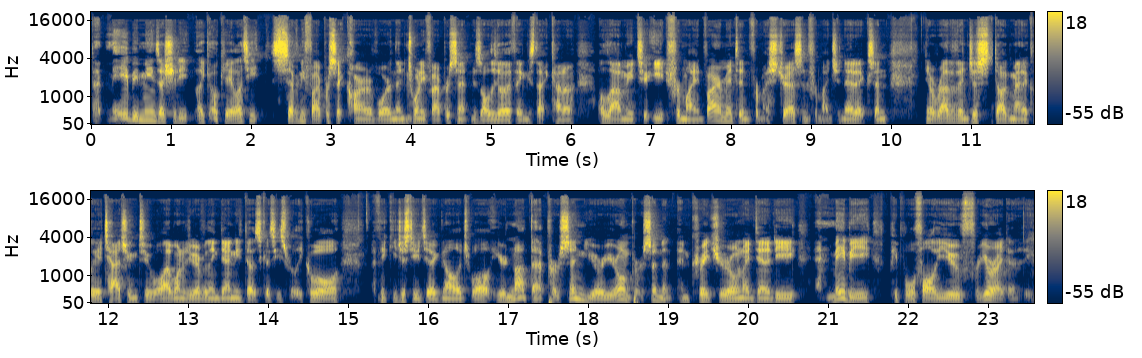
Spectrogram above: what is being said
that maybe means I should eat like, okay, let's eat 75% carnivore and then 25% is all these other things that kind of allow me to eat for my environment and for my stress and for my genetics. And, you know, rather than just dogmatically attaching to, well, I want to do everything Danny does because he's really cool. I think you just need to acknowledge, well, you're not that person. You're your own person and, and, create your own identity. And maybe people will follow you for your identity.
